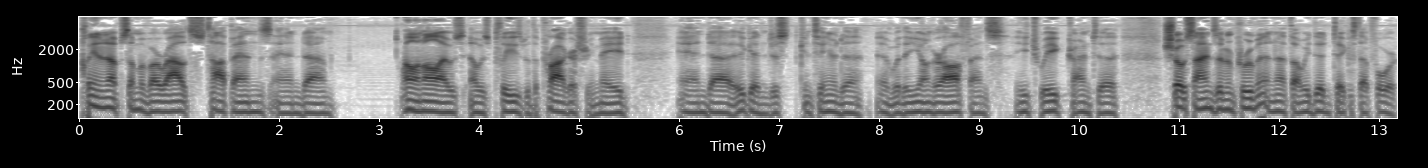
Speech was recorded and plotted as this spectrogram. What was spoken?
cleaning up some of our routes, top ends, and um, all in all, I was I was pleased with the progress we made, and uh, again, just continue to uh, with a younger offense each week, trying to show signs of improvement, and I thought we did take a step forward.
